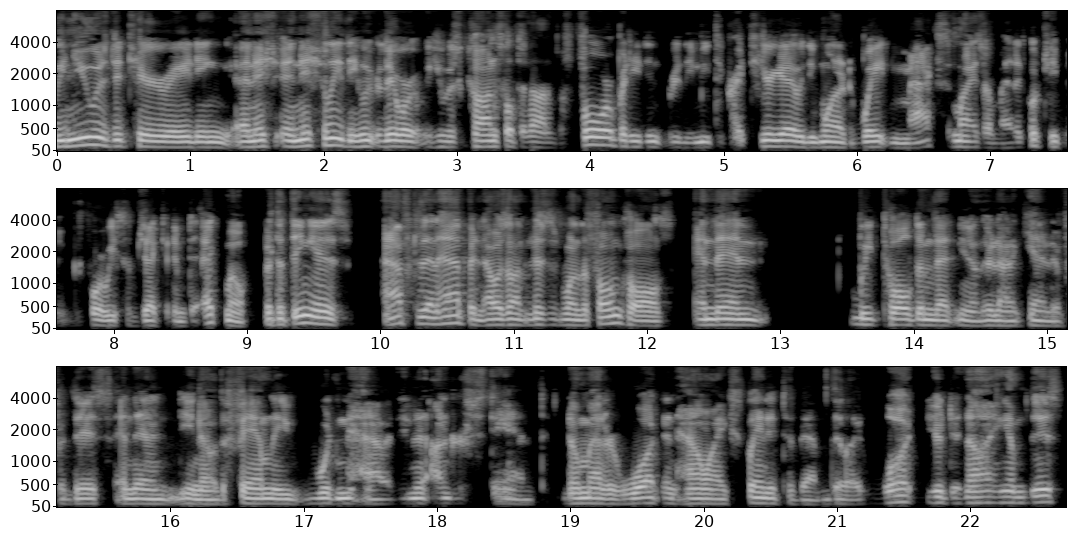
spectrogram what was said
We knew was deteriorating. Init- initially, they, they were he was consulted on before, but he didn't really meet the criteria. We wanted to wait and maximize our medical treatment before we subjected him to ECMO. But the thing is, after that happened, I was on. This is one of the phone calls, and then we told them that you know they're not a candidate for this, and then you know the family wouldn't have it. They didn't understand, no matter what and how I explained it to them. They're like, "What? You're denying him this?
